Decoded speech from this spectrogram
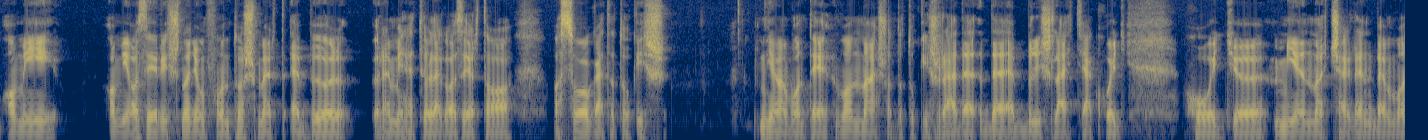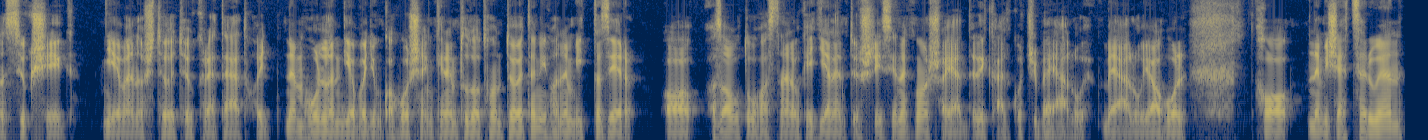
ami, ami azért is nagyon fontos, mert ebből remélhetőleg azért a, a szolgáltatók is nyilván van, te, van más adatok is rá, de, de ebből is látják, hogy, hogy milyen nagyságrendben van szükség nyilvános töltőkre, tehát hogy nem Hollandia vagyunk, ahol senki nem tud otthon tölteni, hanem itt azért a, az autóhasználók egy jelentős részének van saját dedikált kocsi beálló, beállója, ahol ha nem is egyszerűen,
